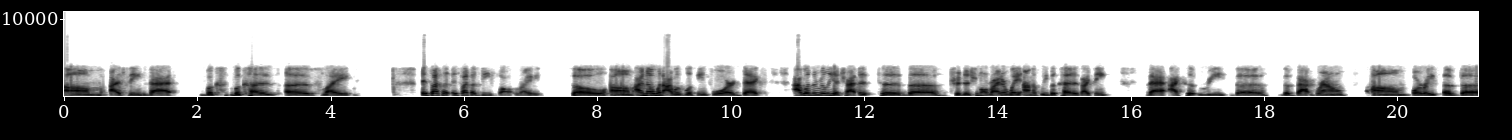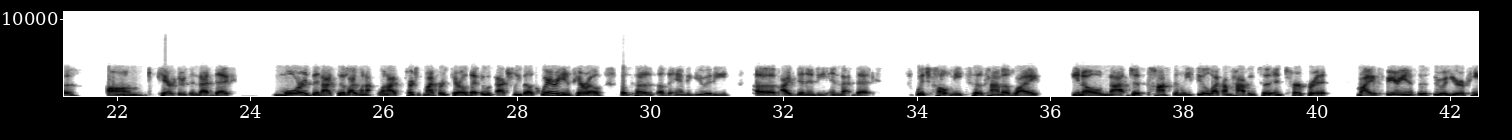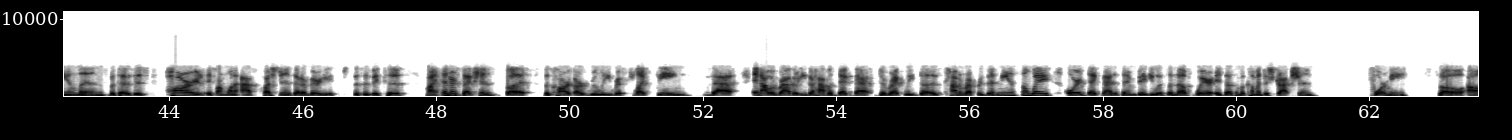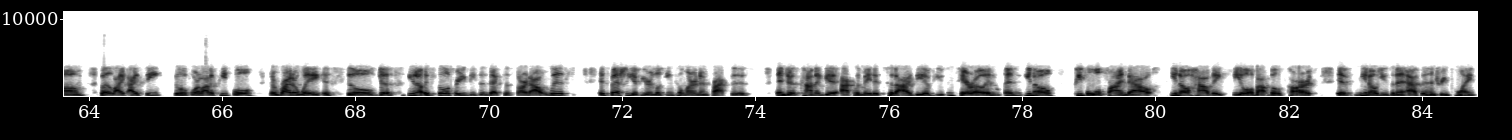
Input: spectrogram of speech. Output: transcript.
Um, I think that bec- because of like it's like a it's like a default, right? So um, I know when I was looking for decks, I wasn't really attracted to the traditional Rider Waite, honestly, because I think that I could read the the background um, or race of the um, characters in that deck more than I could like when I when I purchased my first tarot deck, it was actually the Aquarian tarot because of the ambiguity of identity in that deck, which helped me to kind of like, you know, not just constantly feel like I'm having to interpret my experiences through a European lens because it's hard if I want to ask questions that are very specific to my intersections, but the cards aren't really reflecting that. And I would rather either have a deck that directly does kind of represent me in some way or a deck that is ambiguous enough where it doesn't become a distraction for me. So, um, but like I think still for a lot of people, the Rider Waite is still just, you know, it's still a pretty decent deck to start out with, especially if you're looking to learn and practice and just kind of get acclimated to the idea of using tarot. And, and, you know, people will find out, you know, how they feel about those cards if, you know, using it as an entry point.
